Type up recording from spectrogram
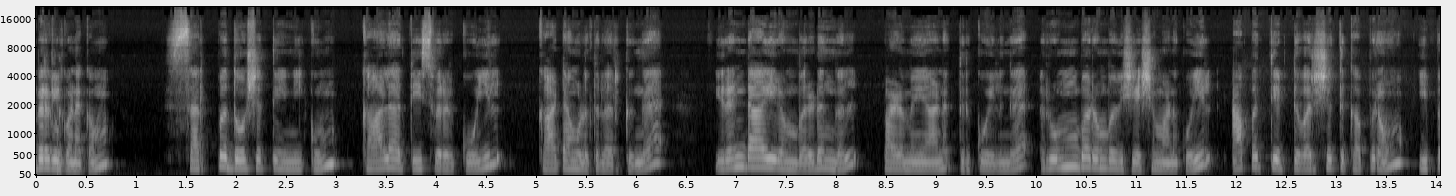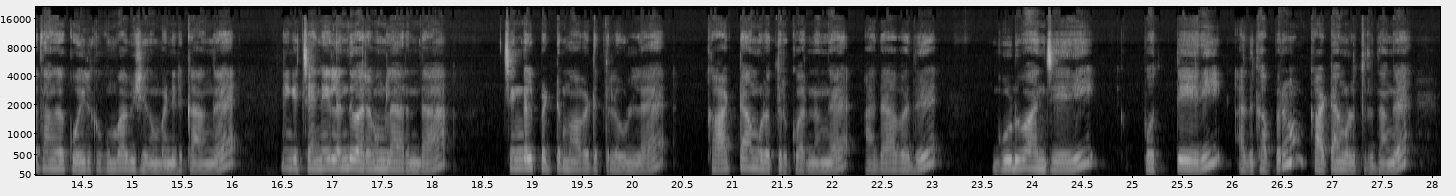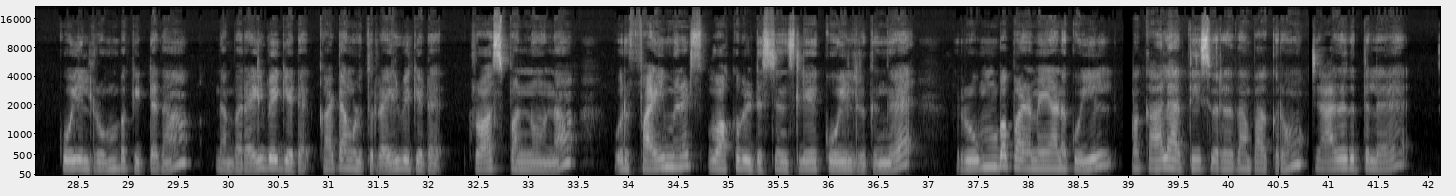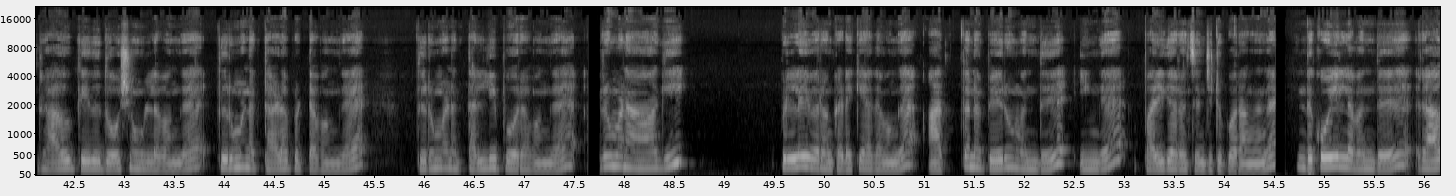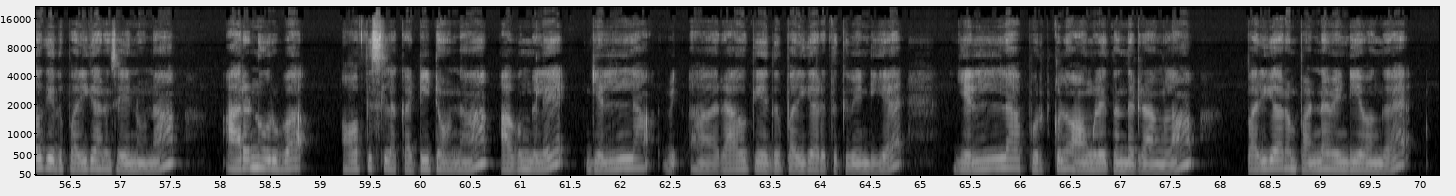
நண்பர்களுக்கு வணக்கம். சர்ப்ப தோஷத்தை நீக்கும் காலாத்தீஸ்வரர் கோயில் காட்டாங்குளத்தில் இருக்குங்க. இரண்டாயிரம் வருடங்கள் பழமையான திருக்கோயிலுங்க. ரொம்ப ரொம்ப விசேஷமான கோயில். நாற்பத்தி எட்டு வருஷத்துக்கு அப்புறம் இப்போ தாங்க கோயிலுக்கு கும்பாபிஷேகம் பண்ணியிருக்காங்க நீங்கள் சென்னையிலேருந்து வரவங்களா இருந்தால் செங்கல்பட்டு மாவட்டத்தில் உள்ள காட்டாங்குளத்திற்கு வரணுங்க. அதாவது குடுவாஞ்சேரி பொத்தேரி அதுக்கப்புறம் காட்டாங்குளத்தூர் தாங்க. கோயில் ரொம்ப கிட்ட தான் நம்ம ரயில்வே கேட்டை காட்டாங்குளத்தூர் ரயில்வே கேட்டை க்ராஸ் பண்ணோன்னா ஒரு ஃபைவ் மினிட்ஸ் வாக்கபிள் டிஸ்டன்ஸ்லேயே கோயில் இருக்குங்க. ரொம்ப பழமையான கோயில். நம்ம கால அத்தீஸ்வரர் தான் பார்க்குறோம் ஜாதகத்தில் ராகு கேது தோஷம் உள்ளவங்க திருமண தடைப்பட்டவங்க திருமணம் தள்ளி போகிறவங்க திருமணம் ஆகி பிள்ளை வரம் கிடைக்காதவங்க அத்தனை பேரும் வந்து இங்கே பரிகாரம் செஞ்சுட்டு போகிறாங்கங்க இந்த கோயிலில் வந்து ராகு கேது பரிகாரம் செய்யணுன்னா அறநூறுபா ஆஃபீஸில் கட்டிட்டோன்னா அவங்களே எல்லா ராகு கேது பரிகாரத்துக்கு வேண்டிய எல்லா பொருட்களும் அவங்களே தந்துடுறாங்களாம். பரிகாரம் பண்ண வேண்டியவங்க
